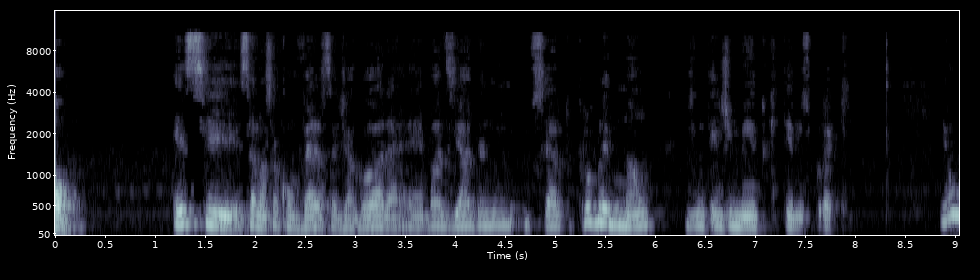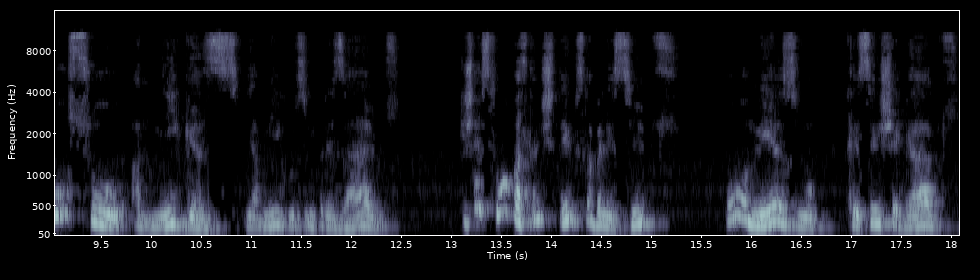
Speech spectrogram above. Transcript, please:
Bom, esse, essa nossa conversa de agora é baseada num certo problemão de entendimento que temos por aqui. Eu ouço amigas e amigos empresários que já estão há bastante tempo estabelecidos, ou mesmo recém-chegados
